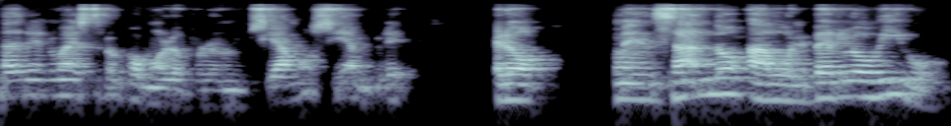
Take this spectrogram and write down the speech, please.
Padre Nuestro como lo pronunciamos siempre, pero comenzando a volverlo vivo,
